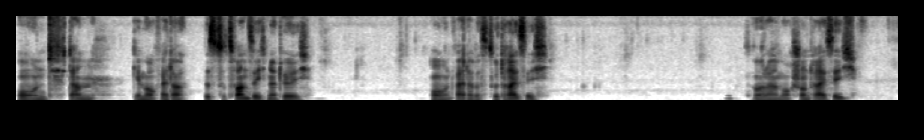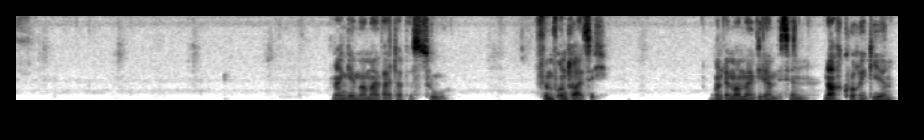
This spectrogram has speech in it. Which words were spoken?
Und dann gehen wir auch weiter bis zu 20 natürlich. Und weiter bis zu 30. So, da haben wir auch schon 30. Und dann gehen wir mal weiter bis zu 35. Und immer mal wieder ein bisschen nachkorrigieren.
